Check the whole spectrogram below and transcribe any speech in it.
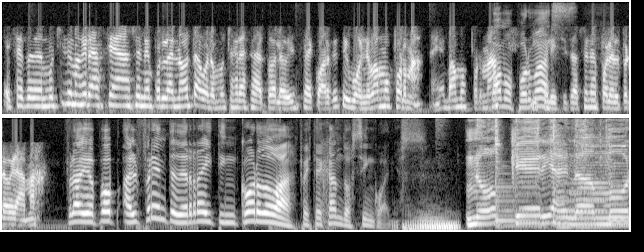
Exactamente, muchísimas gracias, Jenny, por la nota. Bueno, muchas gracias a toda la audiencia de Cuarteto. Y bueno, vamos por más, ¿eh? vamos por más. Vamos por Y más. Felicitaciones por el programa. Flavia Pop al frente de Rating Córdoba, festejando cinco años. No quería enamorar.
